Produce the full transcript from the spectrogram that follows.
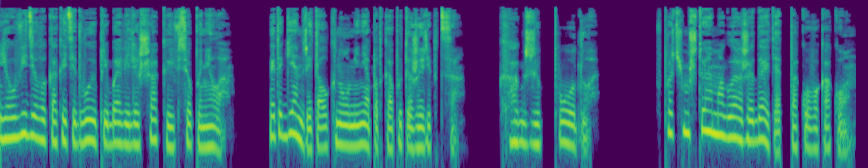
Я увидела, как эти двое прибавили шаг, и все поняла. Это Генри толкнул меня под копыта жеребца. Как же подло. Впрочем, что я могла ожидать от такого, как он?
